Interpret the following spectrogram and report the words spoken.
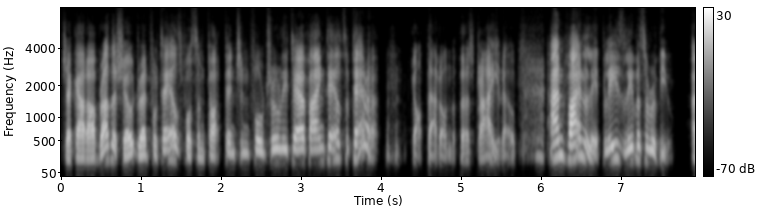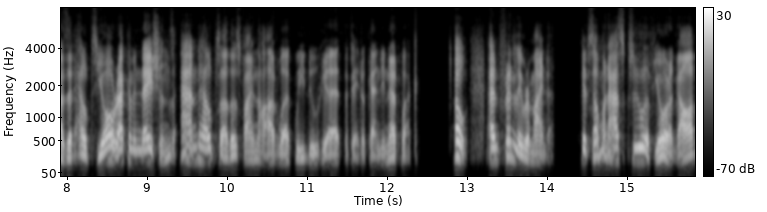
Check out our brother show, Dreadful Tales, for some top tension, full, truly terrifying tales of terror. Got that on the first try, you know. And finally, please leave us a review, as it helps your recommendations and helps others find the hard work we do here at Potato Candy Network. Oh, and friendly reminder if someone asks you if you're a god,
